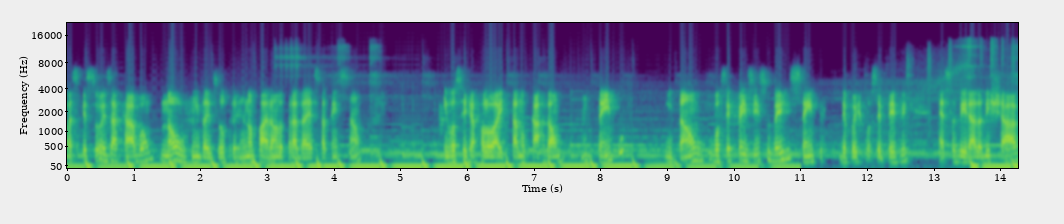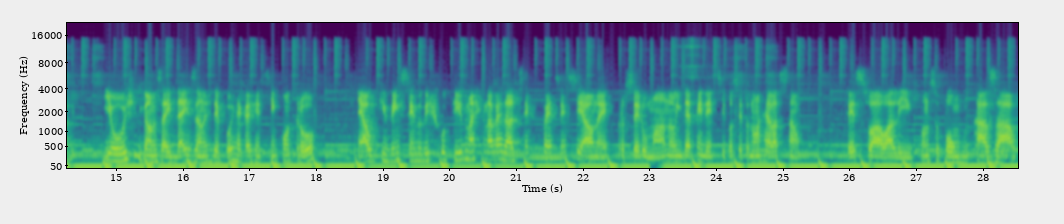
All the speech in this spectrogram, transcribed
as pessoas acabam não ouvindo as outras, né? não parando para dar essa atenção. E você já falou aí que está no cargo há um, um tempo, então você fez isso desde sempre, depois que você teve essa virada de chave. E hoje, digamos aí, 10 anos depois né, que a gente se encontrou, é algo que vem sendo discutido, mas que na verdade sempre foi essencial né, para o ser humano, independente se você está numa relação pessoal ali, vamos supor, um casal,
